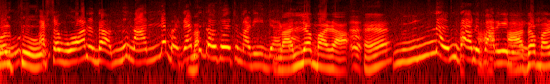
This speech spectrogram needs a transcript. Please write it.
വെളുത്തു. പക്ഷെ ഓണം നല്ല മഴ. രണ്ട് ദിവസമായിട്ട് മഴയില്ല നല്ല മഴ. ഏ? നിന്ന് എന്താണ് പറയുന്നത്? അത മഴ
